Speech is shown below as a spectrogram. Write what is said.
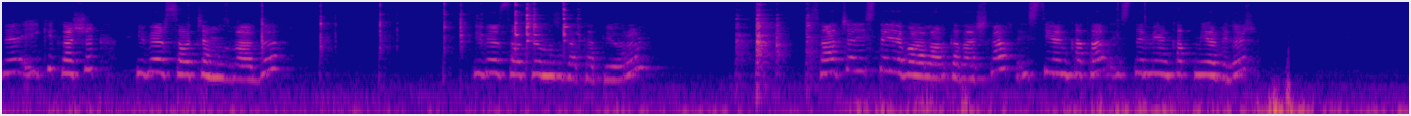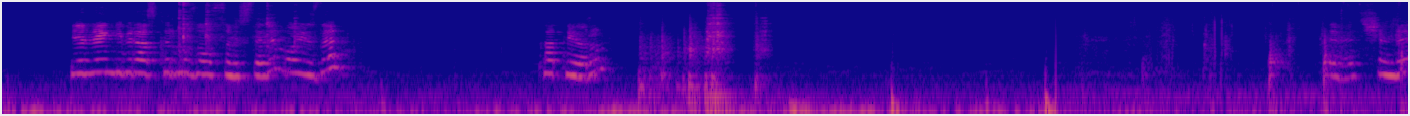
Ve 2 kaşık biber salçamız vardı. Biber salçamızı da katıyorum. Salça isteğe bağlı arkadaşlar. İsteyen katar, istemeyen katmayabilir. Bir rengi biraz kırmızı olsun istedim. O yüzden katıyorum. Evet şimdi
